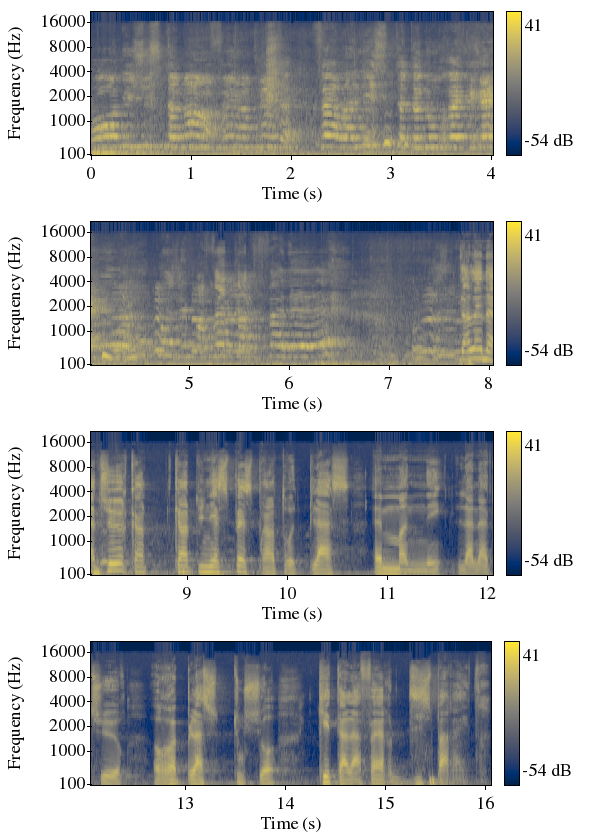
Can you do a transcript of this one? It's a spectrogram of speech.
On est justement enfin en train faire la liste de nos regrets. Moi, j'ai pas fait comme il fallait? Dans la nature, quand, quand une espèce prend trop de place, à un moment donné, la nature replace tout ça, quitte à la faire disparaître.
